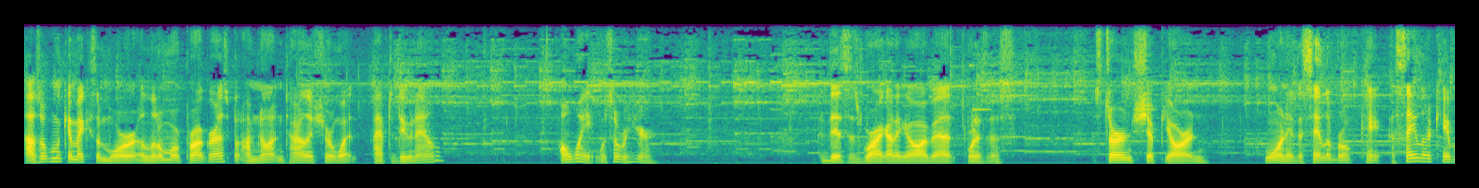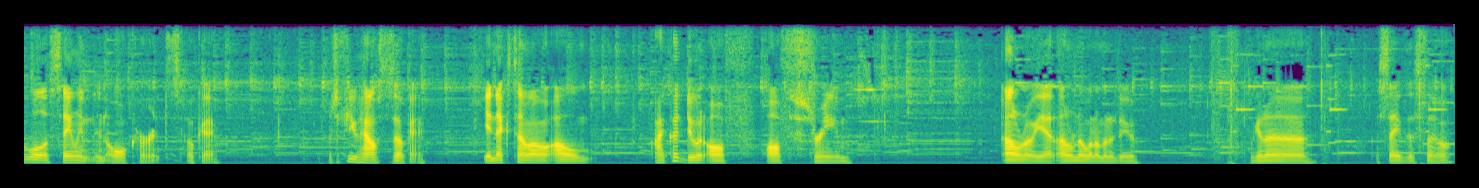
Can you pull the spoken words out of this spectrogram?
I was hoping we could make some more, a little more progress, but I'm not entirely sure what I have to do now. Oh, wait, what's over here? This is where I gotta go, I bet. What is this? Stern Shipyard. Wanted, a sailor, a sailor capable of sailing in all currents. Okay. There's a few houses, okay. Yeah, next time I'll, I'll I could do it off, off stream. I don't know yet. I don't know what I'm gonna do. We're gonna save this though.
